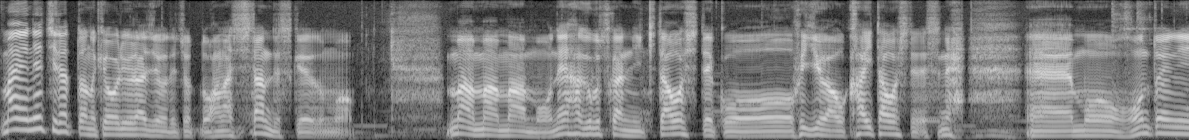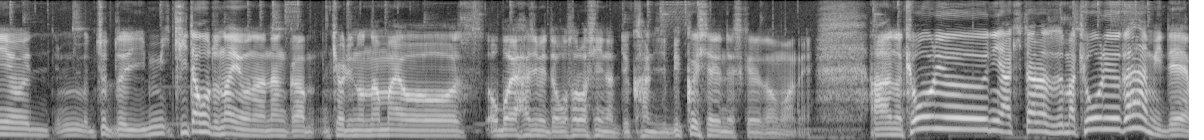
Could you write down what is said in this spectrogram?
前ね、ちらっとあの恐竜ラジオでちょっとお話ししたんですけれども、まあまあまあもうね、博物館に来倒して、こう、フィギュアを買い倒してですね、えーもう本当に、ちょっと聞いたことないようななんか恐竜の名前を覚え始めて恐ろしいなっていう感じでびっくりしてるんですけれどもね、あの恐竜に飽き足らず、まあ恐竜絡みで、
